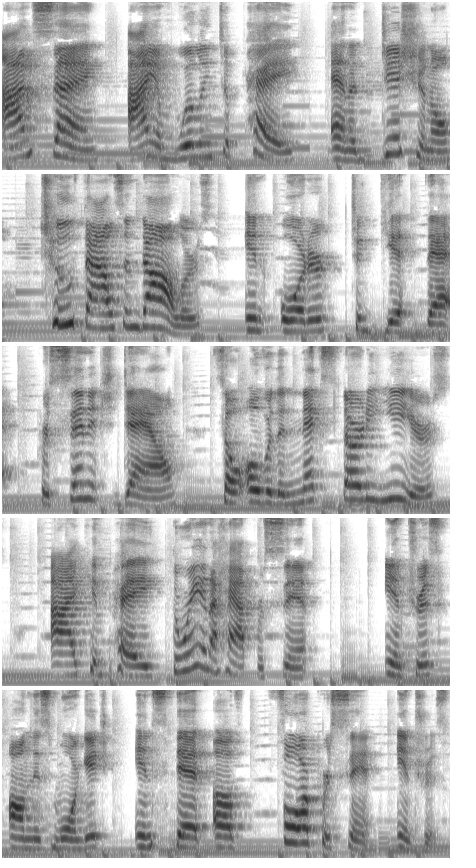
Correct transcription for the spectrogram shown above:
I'm saying I am willing to pay an additional $2,000 in order to get that percentage down. So, over the next 30 years, I can pay 3.5% interest on this mortgage instead of 4% interest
